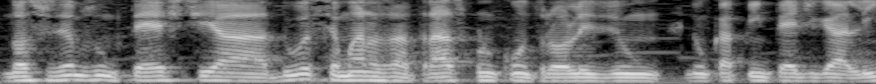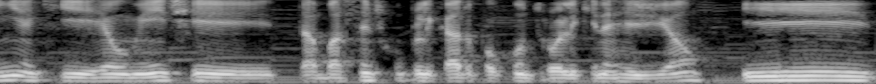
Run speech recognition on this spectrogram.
nós fizemos um teste há duas semanas atrás para um controle de um, de um capim-pé de galinha que realmente está bastante complicado para o controle aqui na região e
